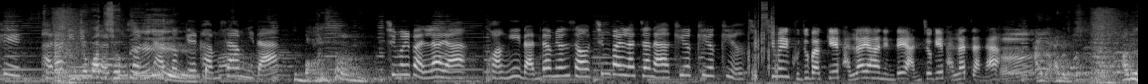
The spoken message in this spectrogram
히히 바라기님 별풍선. 다섯 개 감사합니다. 마상 침을 발라야 광이 난다면서 침 발랐잖아. 키읔 키읔 키읔. 치- 침을 구두 밖에 발라야 하는데 안쪽에 발랐잖아. 아니 아니 아니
